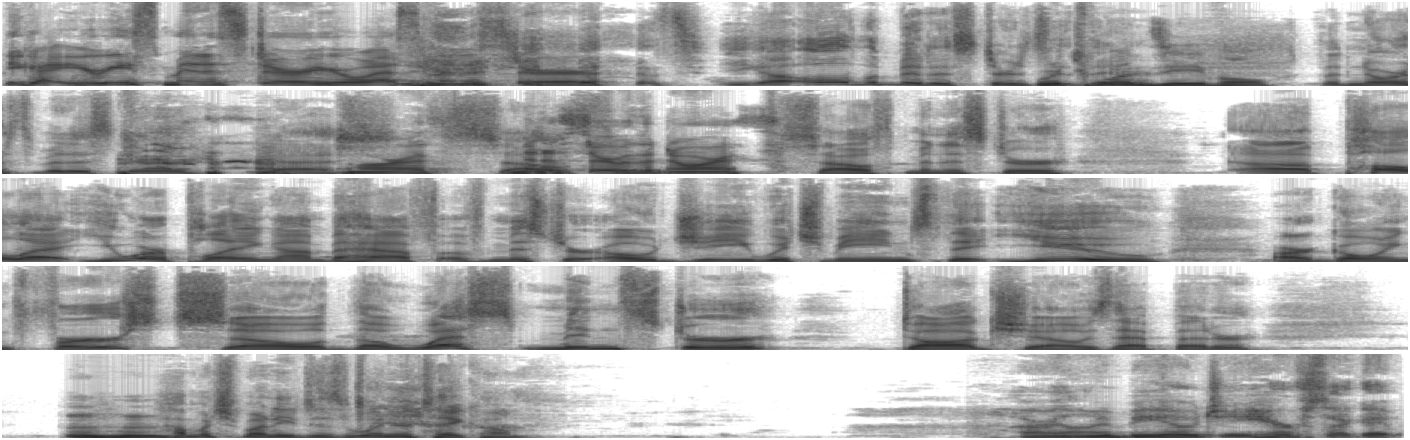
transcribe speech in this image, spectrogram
You got your Eastminster, your Westminster, Yes, you got all the ministers. in Which there. one's evil? The North Minister, yes. North, South- Minister of the North. South Minister. Uh, Paulette, you are playing on behalf of Mr. OG, which means that you are going first. So the Westminster Dog Show, is that better? Mm-hmm. How much money does the winner take home? All right, let me be OG here for a second.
